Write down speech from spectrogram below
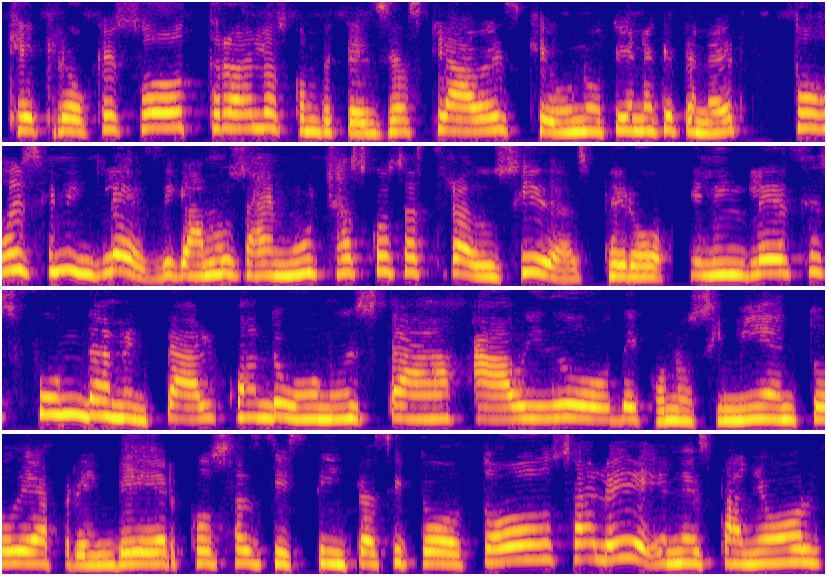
que creo que es otra de las competencias claves que uno tiene que tener, todo es en inglés, digamos, hay muchas cosas traducidas, pero el inglés es fundamental cuando uno está ávido de conocimiento, de aprender cosas distintas y todo. Todo sale en español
